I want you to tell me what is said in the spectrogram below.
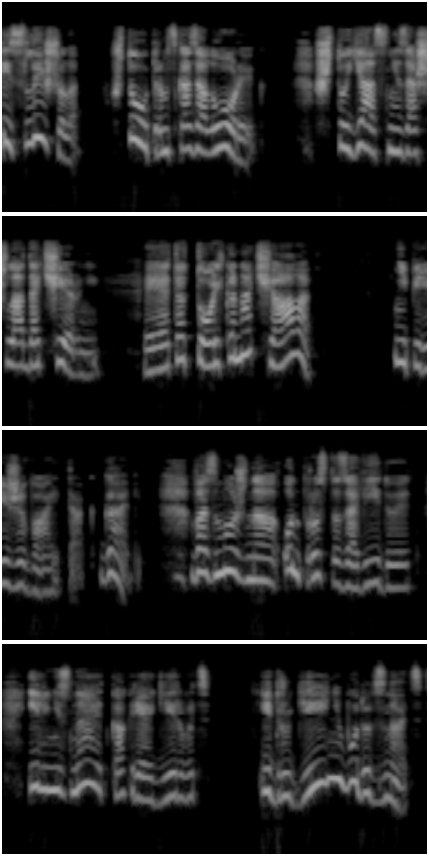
Ты слышала, что утром сказал Орвик? Что я снизошла до черни. Это только начало. Не переживай так, Габи. Возможно, он просто завидует или не знает, как реагировать. И другие не будут знать,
